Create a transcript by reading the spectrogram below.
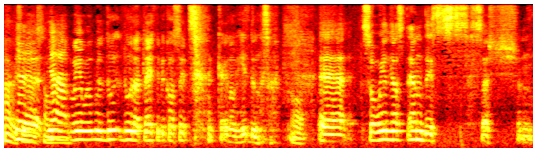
We should Yeah, we will we'll do, do that later because it's kind of hidden. So, yeah. uh, so we'll just end this session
